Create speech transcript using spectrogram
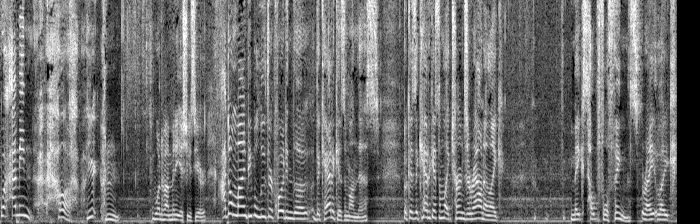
well, I mean, oh, here, one of my many issues here. I don't mind people Luther quoting the, the Catechism on this because the Catechism like turns around and like makes helpful things, right? Like,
